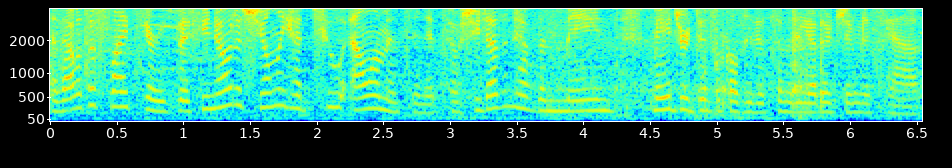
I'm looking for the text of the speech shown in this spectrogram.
Now, that was a flight series, but if you notice, she only had two elements in it, so she doesn't have the main major difficulty that some of the other gymnasts have.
